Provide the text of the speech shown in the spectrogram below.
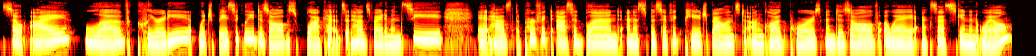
So I love Clarity, which basically dissolves blackheads. It has vitamin C, it has the perfect acid blend, and a specific pH balance to unclog pores and dissolve away excess skin and oil.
